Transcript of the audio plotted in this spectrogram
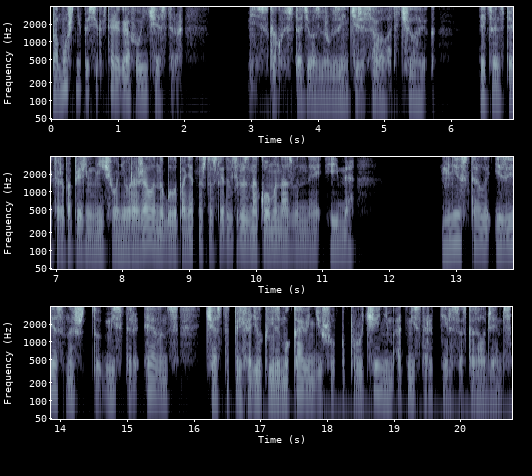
помощника секретаря графа Винчестера. С какой стати вас вдруг заинтересовал этот человек?» Лицо инспектора по-прежнему ничего не выражало, но было понятно, что следователю знакомо названное имя — мне стало известно, что мистер Эванс часто приходил к Вильяму Кавендишу по поручениям от мистера Пирса, сказал Джеймс.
